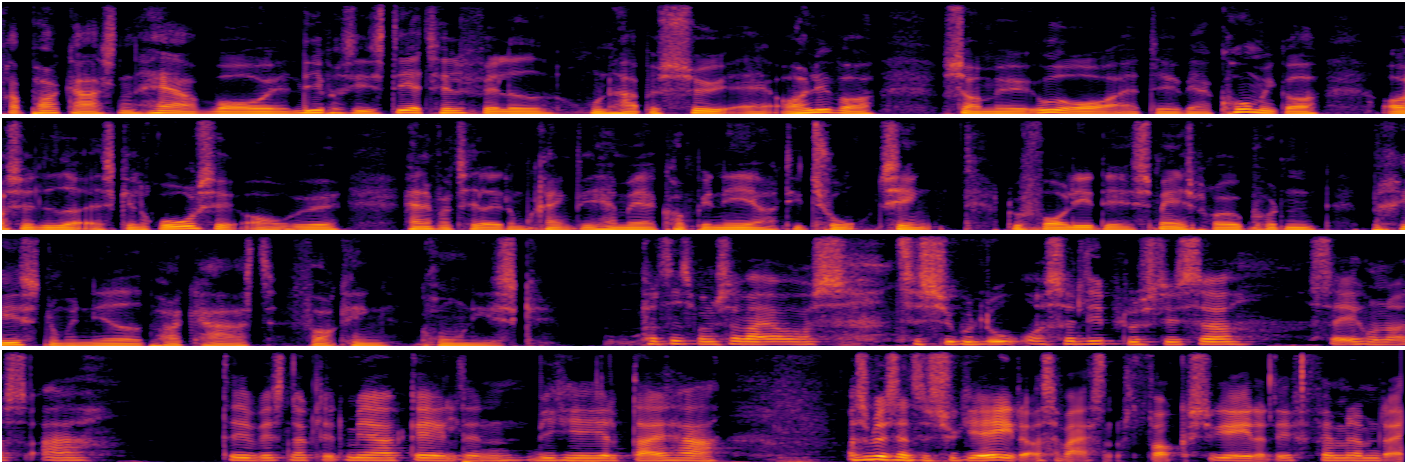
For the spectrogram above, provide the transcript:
fra podcasten her, hvor øh, lige præcis det er tilfældet. Hun har besøg af Oliver, som øh, udover at øh, være komiker, også lider af sklerose, og øh, han fortæller lidt omkring det her med at kombinere de to ting. Du får lige et øh, smagsprøve på den prisnominerede podcast Fucking Kronisk. På et tidspunkt så var jeg også til psykolog, og så lige pludselig så sagde hun også, ah, det er vist nok lidt mere galt, end vi kan hjælpe dig her. Og så blev jeg sendt til psykiater, og så var jeg sådan, fuck, psykiater, det er fandme dem, der er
